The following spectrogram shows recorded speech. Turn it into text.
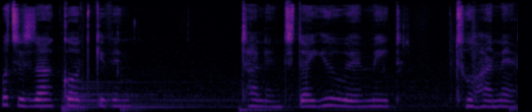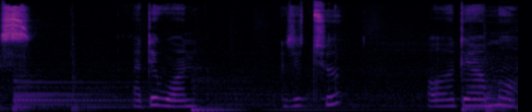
What is that God given talent that you were made to harness? Are they one? Is it two? Or there are more?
